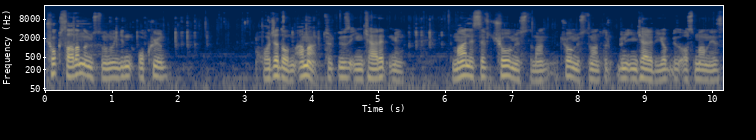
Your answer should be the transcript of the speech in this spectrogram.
Çok sağlam da Müslüman olun. Gidin okuyun hoca da olun ama Türklüğünüzü inkar etmeyin. Maalesef çoğu Müslüman, çoğu Müslüman Türk bunu inkar ediyor. Yok biz Osmanlıyız.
